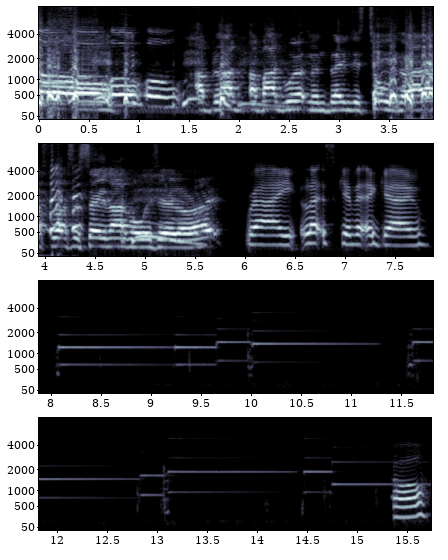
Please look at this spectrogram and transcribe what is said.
oh, oh, oh. A bad, a bad workman blames his tools. All right? That's, that's a saying I've always heard, all right? Right, let's give it a go. Oh.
